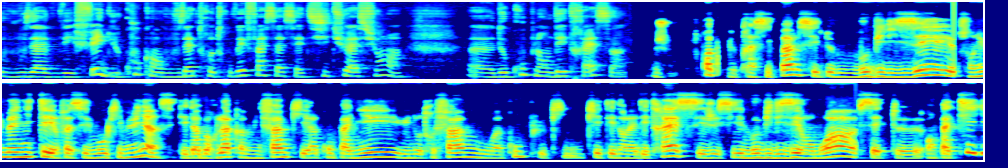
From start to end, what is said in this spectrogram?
vous avez fait du coup quand vous vous êtes retrouvé face à cette situation euh, de couple en détresse Je crois que le principal, c'est de mobiliser son humanité. Enfin, c'est le mot qui me vient. C'était d'abord là comme une femme qui accompagnait une autre femme ou un couple qui, qui était dans la détresse. Et j'ai essayé de mobiliser en moi cette euh, empathie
